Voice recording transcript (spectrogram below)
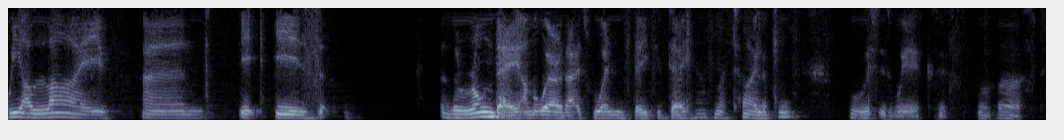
we are live and it is the wrong day. I'm aware of that. It's Wednesday today. How's my tie looking? Oh, this is weird because it's reversed.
